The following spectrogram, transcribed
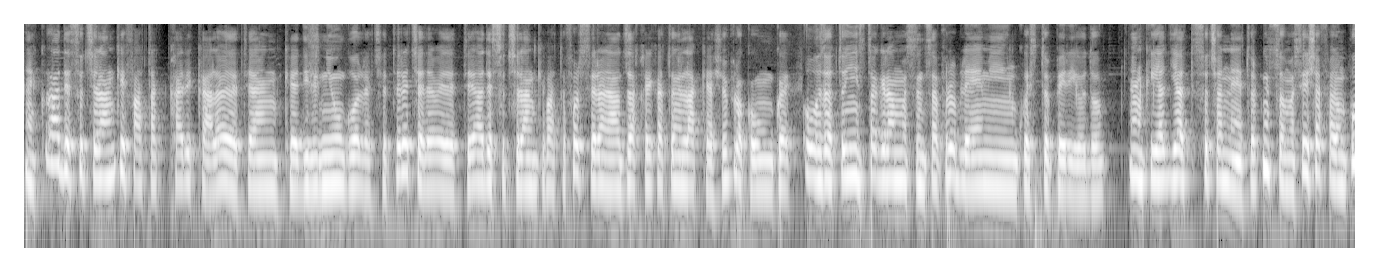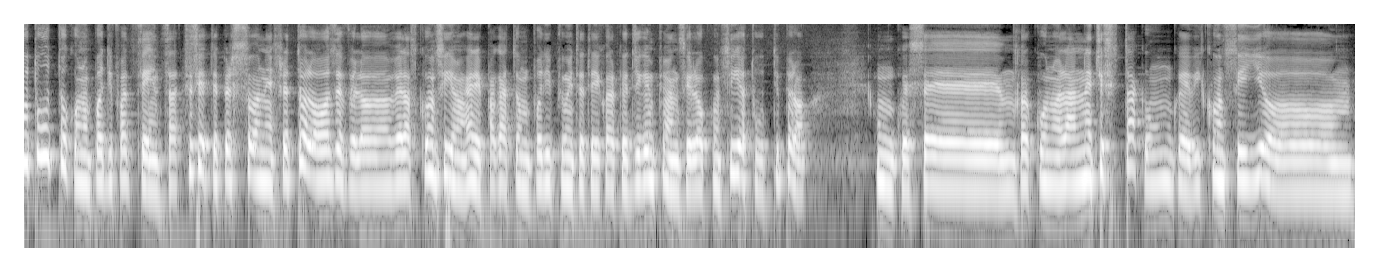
Ecco, adesso ce l'ha anche fatta caricare, vedete anche Disney Google, eccetera, eccetera, vedete, adesso ce l'ha anche fatta, forse era già caricato nella cache, però comunque ho usato Instagram senza problemi in questo periodo, anche gli altri social network, insomma si riesce a fare un po' tutto con un po' di pazienza, se siete persone frettolose ve, lo, ve la sconsiglio, magari pagate un po' di più, mettetevi qualche giga in più, anzi lo consiglio a tutti, però comunque se qualcuno ha la necessità comunque vi consiglio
